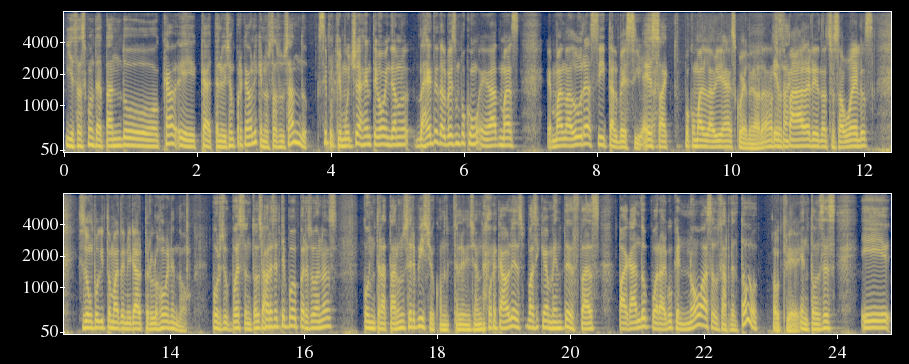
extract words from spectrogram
y estás contratando eh, televisión por cable que no estás usando. Sí, porque mucha gente joven ya no. La gente tal vez un poco edad más, eh, más madura, sí, tal vez sí. ¿verdad? Exacto. Un poco más de la vieja escuela, ¿verdad? Nuestros Exacto. padres, nuestros abuelos, sí son un poquito más de mirar, pero los jóvenes no. Por supuesto, entonces para ese tipo de personas contratar un servicio con televisión por cable es básicamente estás pagando por algo que no vas a usar del todo. Ok. Entonces, eh,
